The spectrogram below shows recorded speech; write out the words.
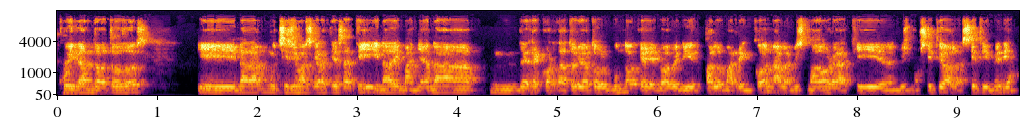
cuidando a todos. Y nada, muchísimas gracias a ti. Y nada, y mañana mm, de recordatorio a todo el mundo que va a venir Paloma Rincón a la misma hora aquí en el mismo sitio, a las siete y media.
